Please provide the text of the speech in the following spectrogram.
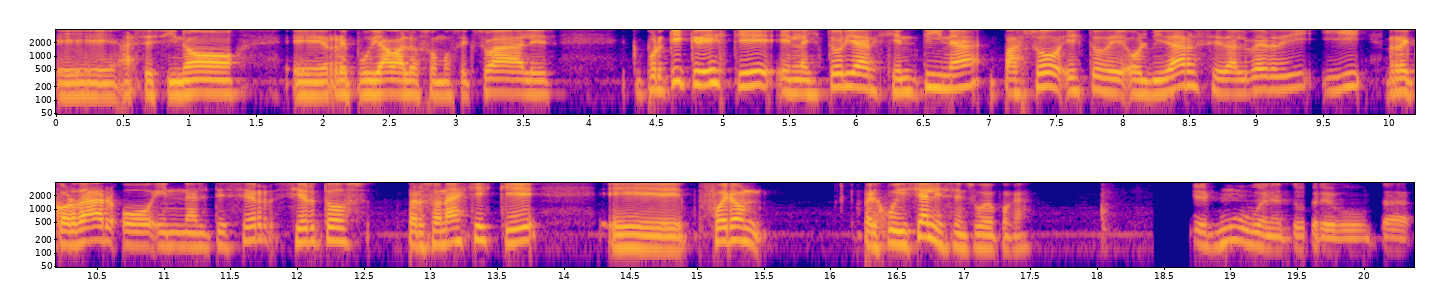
eh, asesinó, repudiaba a los homosexuales, ¿Por qué crees que en la historia argentina pasó esto de olvidarse de Alberdi y recordar o enaltecer ciertos personajes que eh, fueron perjudiciales en su época? Es muy buena tu pregunta.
